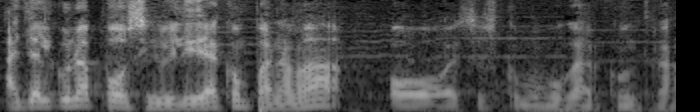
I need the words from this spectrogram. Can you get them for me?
¿hay alguna posibilidad con Panamá o eso es como jugar contra...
